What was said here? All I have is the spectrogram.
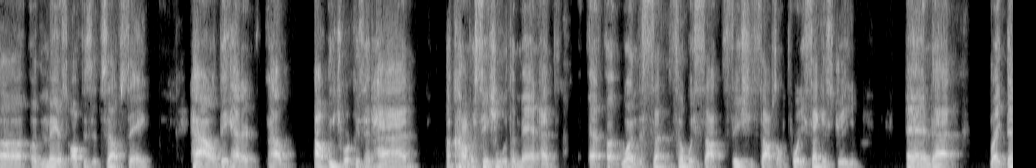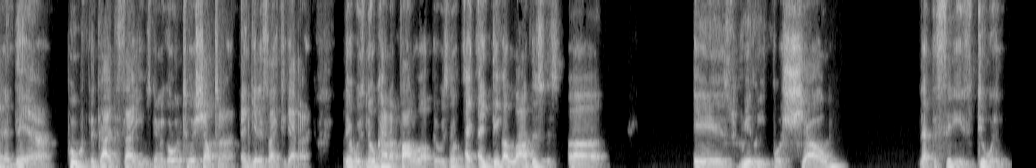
uh, or the mayor's office itself saying how they had a, how outreach workers had had a conversation with a man at, at uh, one of the subway stop station stops on 42nd Street, and that right then and there, poof, the guy decided he was going to go into a shelter and get his life together. There was no kind of follow up. There was no. I, I think a lot of this is uh, is really for show that the city is doing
